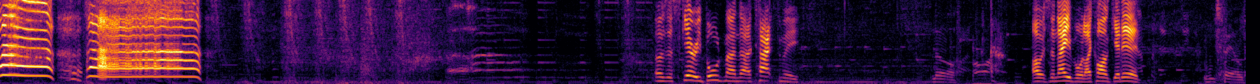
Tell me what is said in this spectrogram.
ah, ah. There was a scary bald man that attacked me. No, Oh, it's enabled. I can't get in. he's failed.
